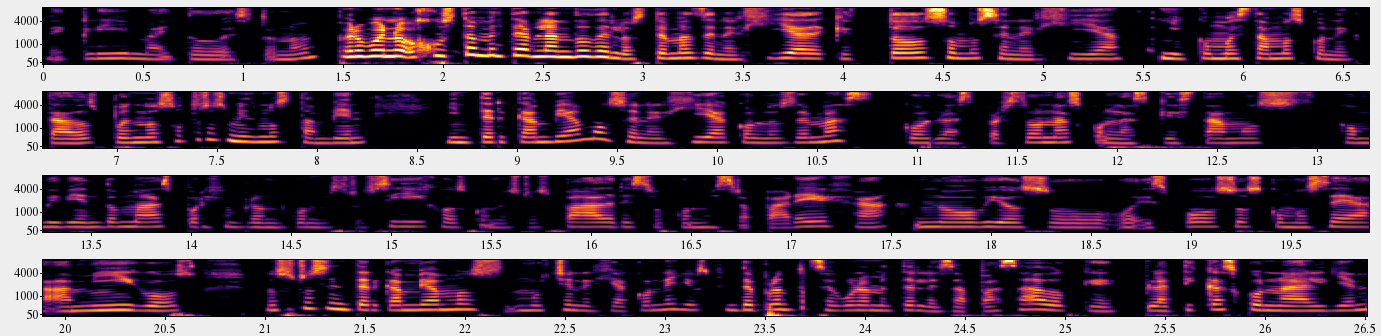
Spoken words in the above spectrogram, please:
de clima y todo esto, ¿no? Pero bueno, justamente hablando de los temas de energía, de que todos somos energía y cómo estamos conectados, pues nosotros mismos también intercambiamos energía con los demás, con las personas con las que estamos conviviendo más, por ejemplo, con nuestros hijos, con nuestros padres o con nuestra pareja, novios o, esposos, como sea, amigos, nosotros intercambiamos mucha energía con ellos. De pronto seguramente les ha pasado que platicas con alguien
